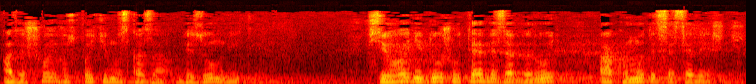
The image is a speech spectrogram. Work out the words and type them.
Але що Господь йому сказав? Безумний ти. Сьогодні душу в тебе заберуть, а кому ти все це лишиш?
